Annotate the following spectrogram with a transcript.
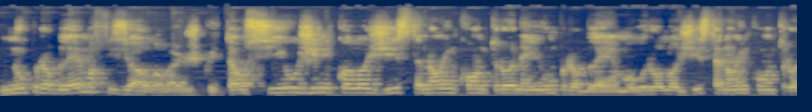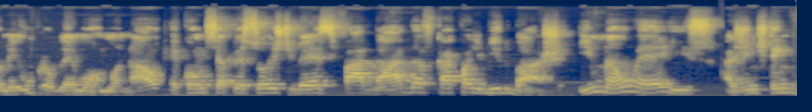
no problema fisiológico. Então, se o ginecologista não encontrou nenhum problema, o urologista não encontrou nenhum problema hormonal, é como se a pessoa estivesse fadada a ficar com a libido baixa. E não é isso. A gente tem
